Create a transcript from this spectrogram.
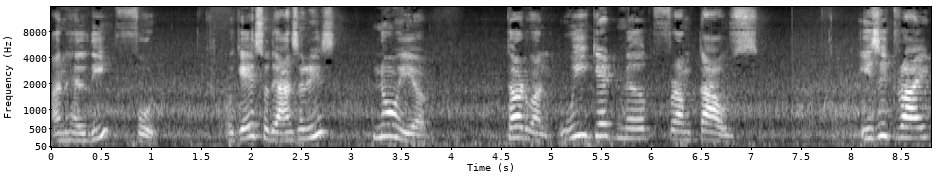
unhealthy food okay so the answer is no here. Third one we get milk from cows. Is it right?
